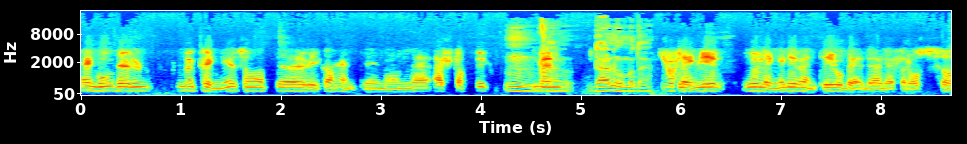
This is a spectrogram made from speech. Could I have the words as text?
en god del med penger, sånn at uh, vi kan hente inn en uh, erstatter. Mm, Men det er, noe med det. Jo lenger, jo lenger, de venter, jo bedre er det for oss. Så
